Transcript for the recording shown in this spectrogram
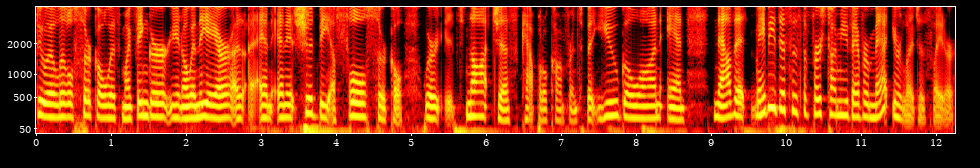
do a little circle with my finger, you know, in the air, uh, and and it should be a full circle where it's not just Capitol Conference, but you go on and now that maybe this is the first time you've ever met your legislator,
